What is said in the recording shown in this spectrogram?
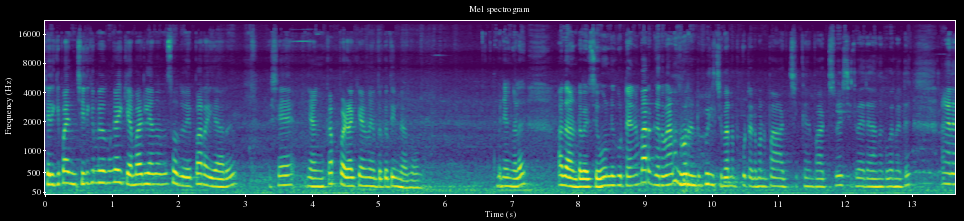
ശരിക്കും പഞ്ചിരിക്കുമ്പോൾ ഇതൊന്നും കഴിക്കാൻ പാടില്ല എന്നാണ് സ്വതുവേ പറയാറ്. പക്ഷേ ഞങ്ങൾക്ക് അപ്പോഴൊക്കെയാണ് ഇതൊക്കെ തിന്നാൻ തോന്നുന്നത്. അപ്പോൾ ഞങ്ങൾ അതാണ് വെച്ച് ഉണ്ണിക്കുട്ടനെ ബർഗർ വേണമെന്ന് പറഞ്ഞിട്ട് വിളിച്ച് പറഞ്ഞപ്പോൾ കുട്ടനെ പറഞ്ഞു പാട്ട് ചിക്കൻ പാർട്സ് വെച്ചിട്ട് വരാമെന്നൊക്കെ പറഞ്ഞിട്ട് അങ്ങനെ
